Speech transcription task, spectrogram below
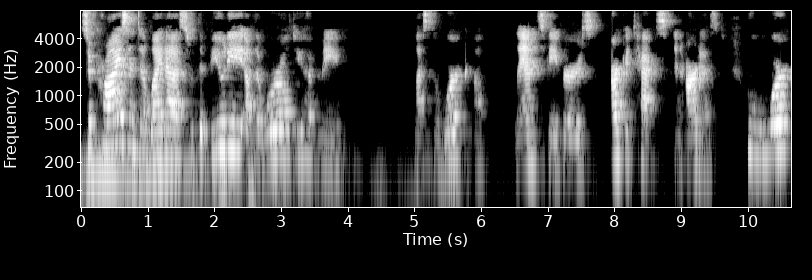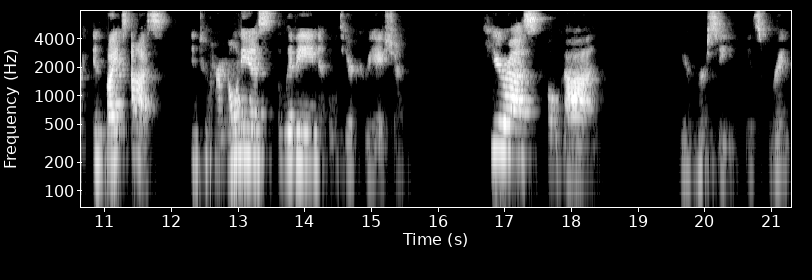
surprise and delight us with the beauty of the world you have made. Bless the work of landscapers, architects, and artists whose work invites us into harmonious living with your creation. Hear us, O God. Your mercy is great.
